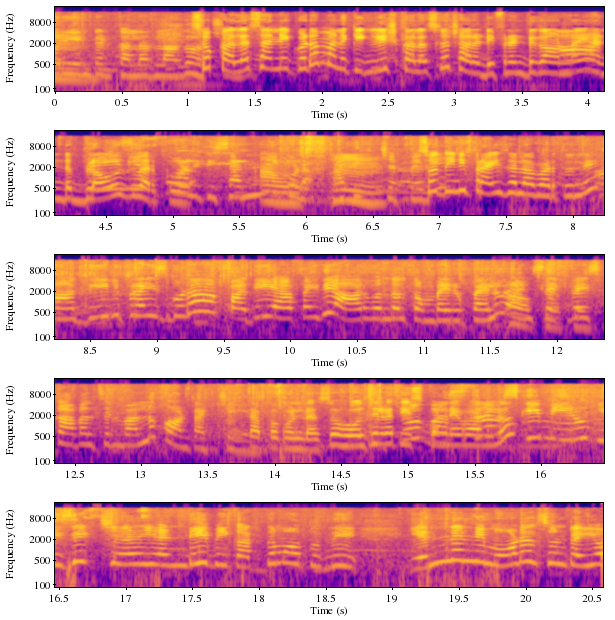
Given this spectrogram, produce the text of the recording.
oriented colour లాగా సో కలర్స్ అన్ని కూడా మనకి ఇంగ్లీష్ కలర్స్లో చాలా డిఫరెంట్గా ఉన్నాయి అండ్ బ్లౌజ్ వర్క్ కూడా. క్వాలిటీస్ అన్ని కూడా అది చెప్పేది. సో దీని ప్రైస్ ఎలా పడుతుంది? ఆ, దీని ప్రైస్ కూడా పది యాభైది ఆరు వందల తొంభై రూపాయలు అండ్ సెట్ వైస్ కావాల్సిన వాళ్ళు కాంటాక్ట్ చేయండి. తప్పకుండా. సో హోల్సేల్గా తీసుకునే వాళ్ళు మీరు విజిట్ చేయండి మీకు అర్థమవుతుంది. ఎన్నెన్ని మోడల్స్ ఉంటాయో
